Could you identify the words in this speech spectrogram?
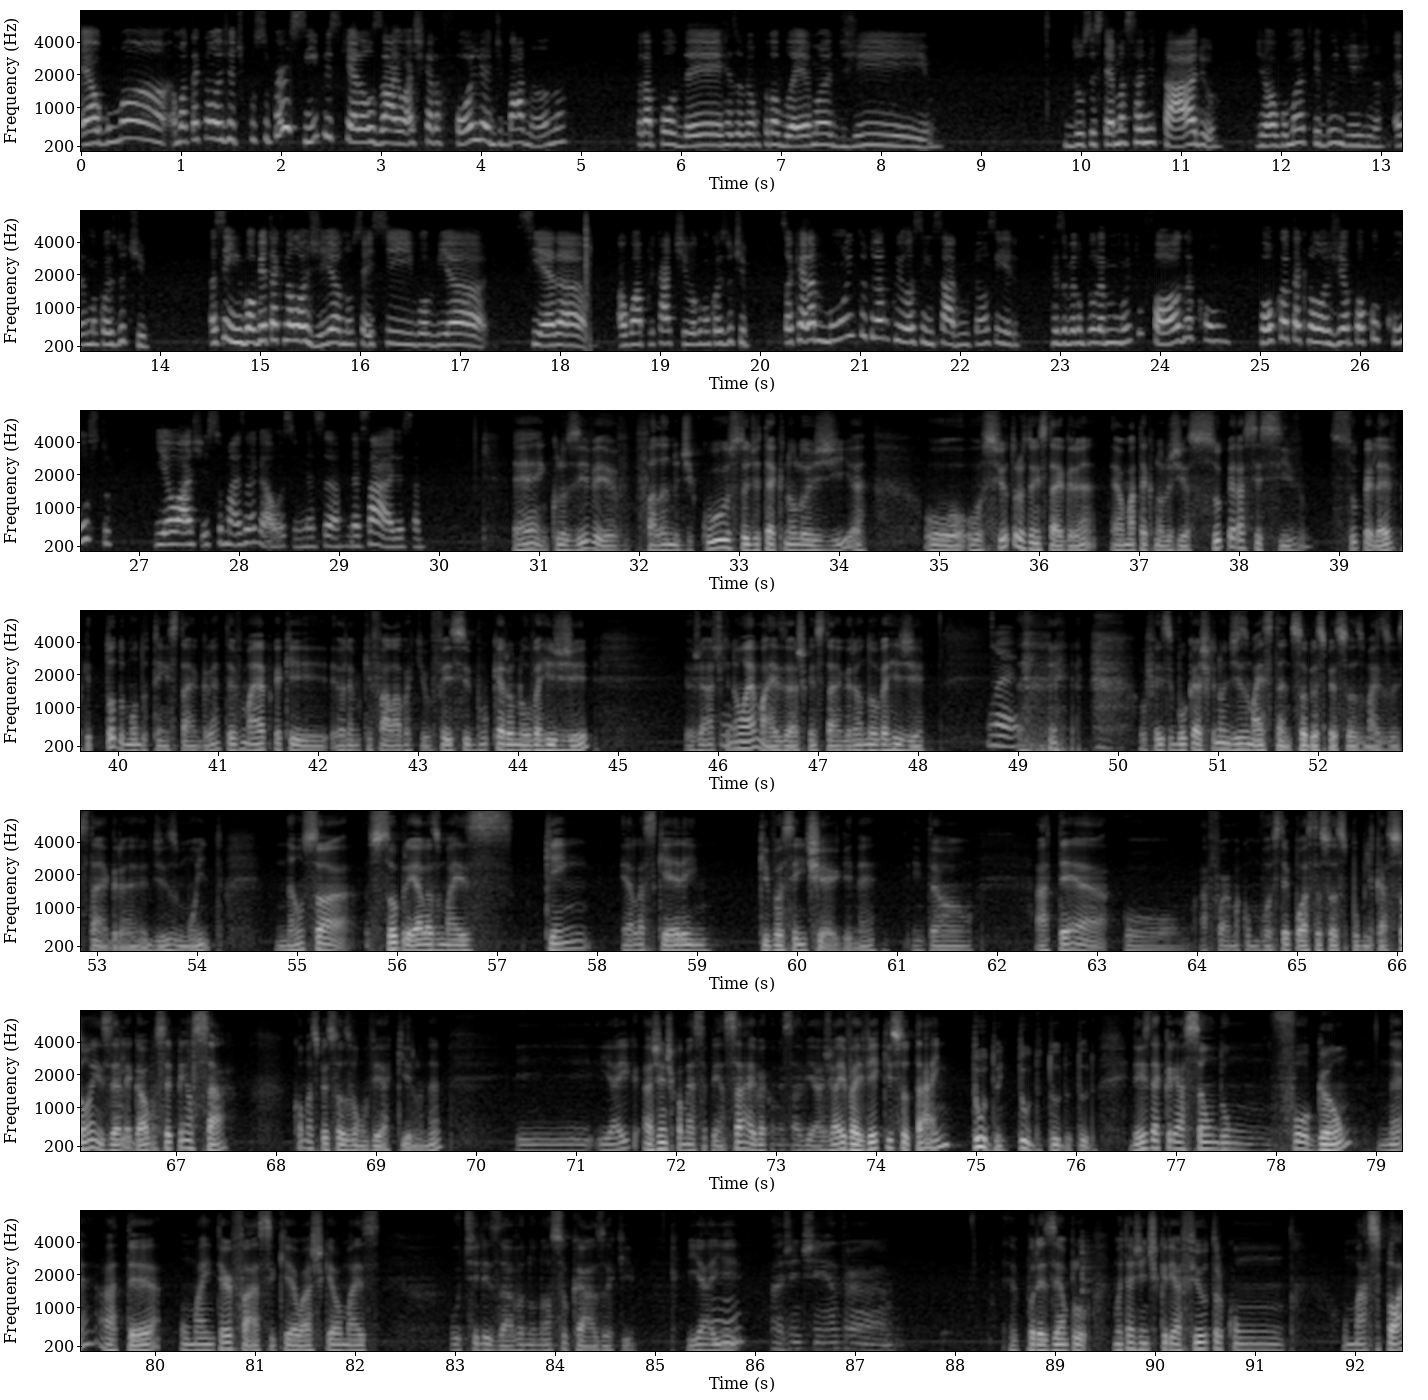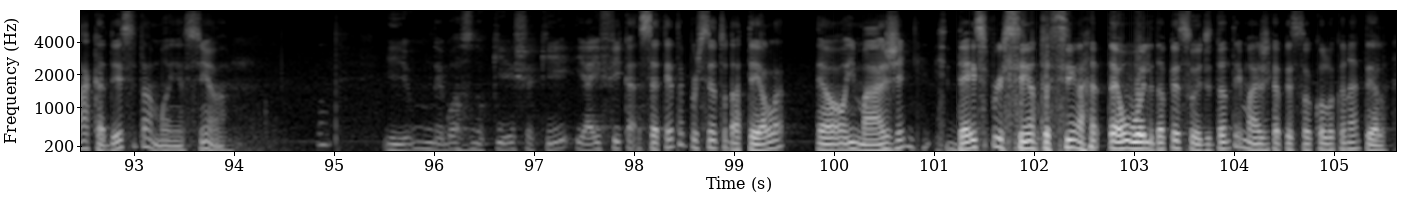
é alguma é uma tecnologia tipo super simples que era usar, eu acho que era folha de banana para poder resolver um problema de do sistema sanitário de alguma tribo indígena. Era uma coisa do tipo. Assim, envolvia tecnologia, não sei se envolvia. se era algum aplicativo, alguma coisa do tipo. Só que era muito tranquilo, assim, sabe? Então, assim, ele resolveu um problema muito foda, com pouca tecnologia, pouco custo. E eu acho isso mais legal, assim, nessa, nessa área, sabe? É, inclusive, falando de custo, de tecnologia, o, os filtros do Instagram é uma tecnologia super acessível, super leve, porque todo mundo tem Instagram. Teve uma época que eu lembro que falava que o Facebook era o novo RG. Eu já acho que não é mais, eu acho que o Instagram é o novo RG. É. o Facebook acho que não diz mais tanto sobre as pessoas, mas o Instagram diz muito. Não só sobre elas, mas quem elas querem que você enxergue, né? Então, até a, o, a forma como você posta suas publicações, é legal você pensar como as pessoas vão ver aquilo, né? E, e aí a gente começa a pensar e vai começar a viajar e vai ver que isso está em tudo, em tudo, tudo, tudo. Desde a criação de um fogão, né, até uma interface que eu acho que é o mais utilizável no nosso caso aqui. E aí uhum. a gente entra por exemplo, muita gente cria filtro com umas placas desse tamanho, assim, ó. E um negócio no queixo aqui, e aí fica 70% da tela é uma imagem, e 10% assim, ó, até o olho da pessoa, de tanta imagem que a pessoa colocou na tela.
